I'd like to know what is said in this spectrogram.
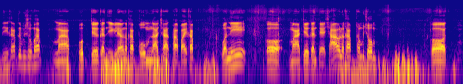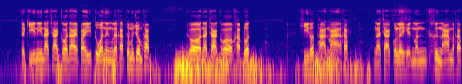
สวัสดีครับท่านผู้ชมครับ มาพบเจอกันอีกแล้วนะครับ ผมนาชาติพาไปครับ วันนี้ก็มาเจอกันแต่เช้าแล้วครับท่านผู้ชม ก็ตะกี้นี้นาชาติก็ได้ไปตัวหนึ่งแล้วครับท่านผู้ชมครับ ก็นาชาติก็ขับรถขี่รถผ่านมาครับนาชาติก็เลยเห็นมันขึ้นน้ำนะครับ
